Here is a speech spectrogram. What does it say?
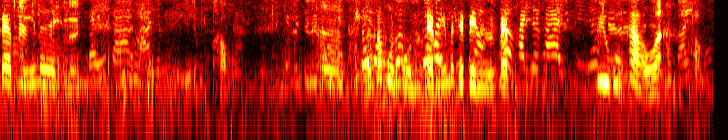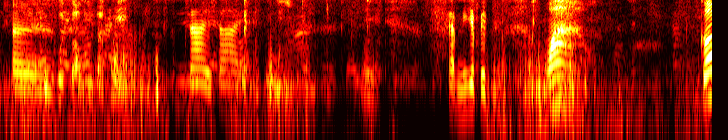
แบบนี้เลยเออแล้วก็หมุนหมุนๆแบบนี้มันจะเป็นแบบวิวภูเขาอะเออใช่ใช่นี่แบบนี้จะเป็นว้าวก็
